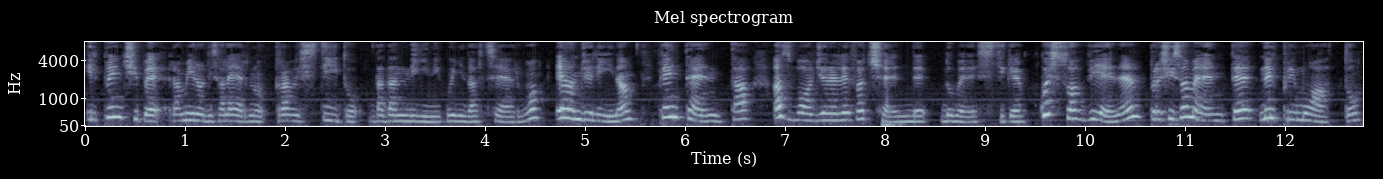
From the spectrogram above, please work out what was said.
il principe Ramiro di Salerno travestito da Dandini, quindi dal servo, e Angelina che intenta a svolgere le faccende domestiche. Questo avviene precisamente nel primo atto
